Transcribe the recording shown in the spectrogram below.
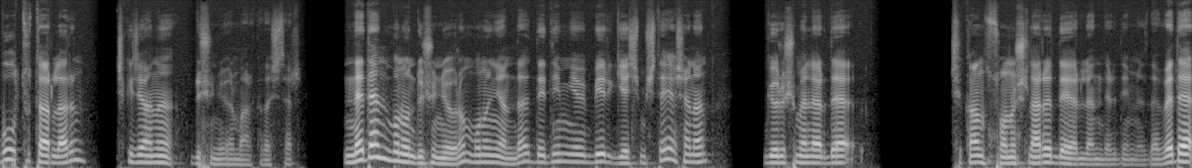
bu tutarların çıkacağını düşünüyorum arkadaşlar. Neden bunu düşünüyorum? Bunun yanında dediğim gibi bir geçmişte yaşanan görüşmelerde çıkan sonuçları değerlendirdiğimizde ve de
